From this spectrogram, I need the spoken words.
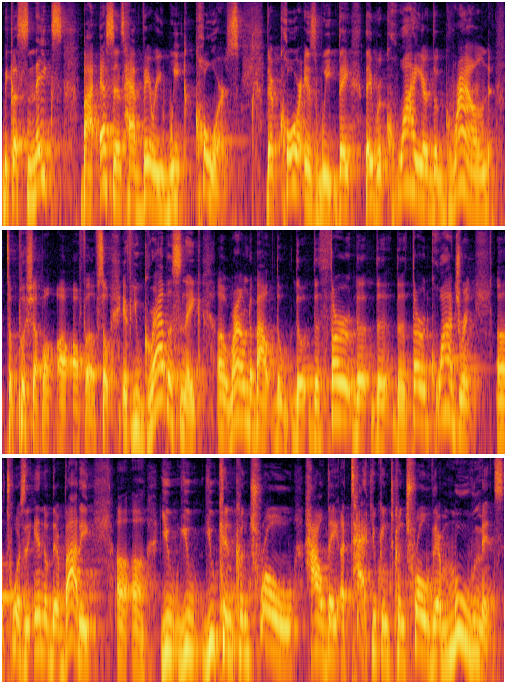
Because snakes, by essence, have very weak cores. Their core is weak. They, they require the ground to push up off of. So if you grab a snake uh, about the, the, the, third, the, the, the third quadrant uh, towards the end of their body, uh, uh, you, you, you can control how they attack. You can control their movements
